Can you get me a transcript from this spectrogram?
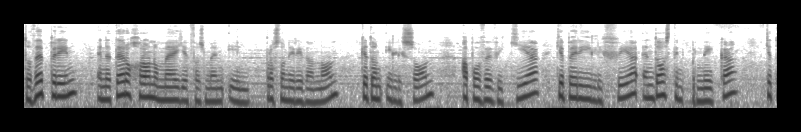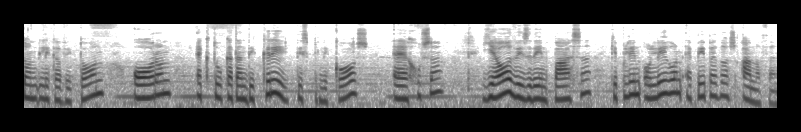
Το δε πριν, εν εταίρο χρόνο μέγεθος μεν ειν προς των Ηριδανών και των Ηλισσών, από βεβικία και περιηλυφία εντός την πνίκα και των λικαβητών, όρων εκ του καταντικρή της πνικός, έχουσα, γεώδης δίν πάσα και πλην ολίγων επίπεδος άνωθεν.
